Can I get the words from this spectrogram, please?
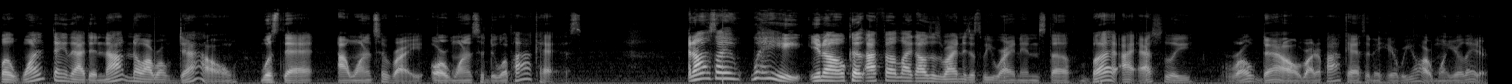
But one thing that I did not know I wrote down was that I wanted to write or wanted to do a podcast. And I was like, wait, you know, because I felt like I was just writing it just to be writing it and stuff. But I actually wrote down, write a podcast, and then here we are one year later.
